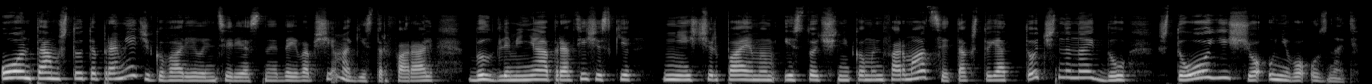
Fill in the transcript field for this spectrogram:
Он там что-то про меч говорил интересное, да и вообще магистр Фараль был для меня практически неисчерпаемым источником информации, так что я точно найду, что еще у него узнать.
